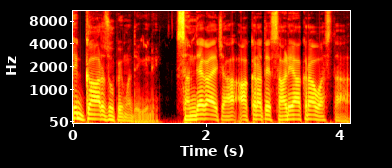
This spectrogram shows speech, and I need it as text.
हे गार झोपेमध्ये गेले. संध्याकाळच्या अकरा ते साडे अकरा वाजता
